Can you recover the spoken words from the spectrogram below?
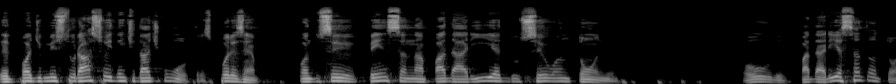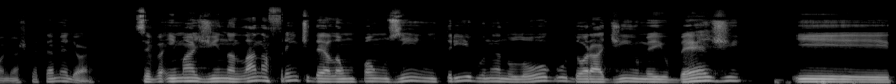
ele pode misturar sua identidade com outras. Por exemplo, quando você pensa na padaria do seu Antônio, ou padaria Santo Antônio, acho que é até melhor. Você imagina lá na frente dela um pãozinho, um trigo né, no logo, douradinho, meio bege, e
